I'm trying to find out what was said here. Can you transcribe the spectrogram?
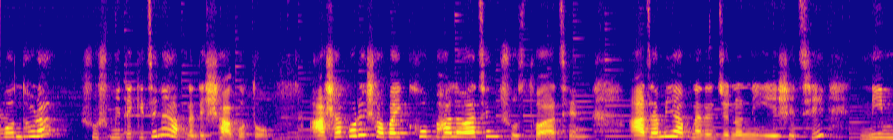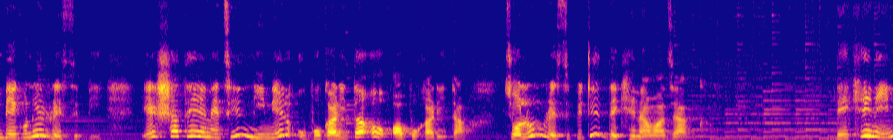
বন্ধুরা, সুস্মিতা কিচেনে আপনাদের স্বাগত। আশা করি সবাই খুব ভালো আছেন, সুস্থ আছেন। আজ আমি আপনাদের জন্য নিয়ে এসেছি নিম বেগুনের রেসিপি এর সাথে এনেছি নিমের উপকারিতা ও অপকারিতা। চলুন রেসিপিটি দেখে নেওয়া যাক। দেখে নিন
